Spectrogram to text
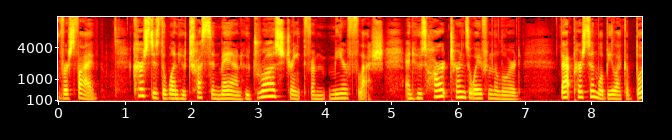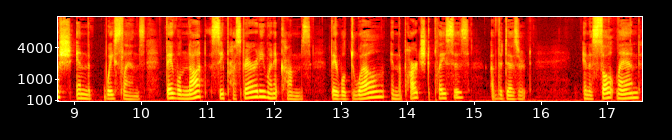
verse 5. Cursed is the one who trusts in man, who draws strength from mere flesh, and whose heart turns away from the Lord. That person will be like a bush in the wastelands. They will not see prosperity when it comes. They will dwell in the parched places of the desert, in a salt land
